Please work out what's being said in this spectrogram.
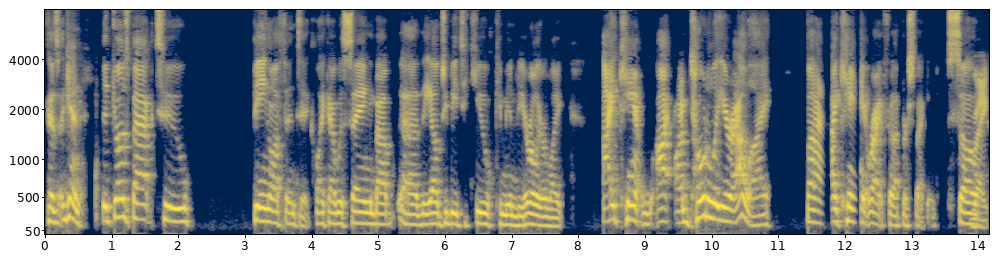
because again, it goes back to being authentic. Like I was saying about uh, the LGBTQ community earlier, like I can't. I, am totally your ally, but I, I, can't write for that perspective. So right.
